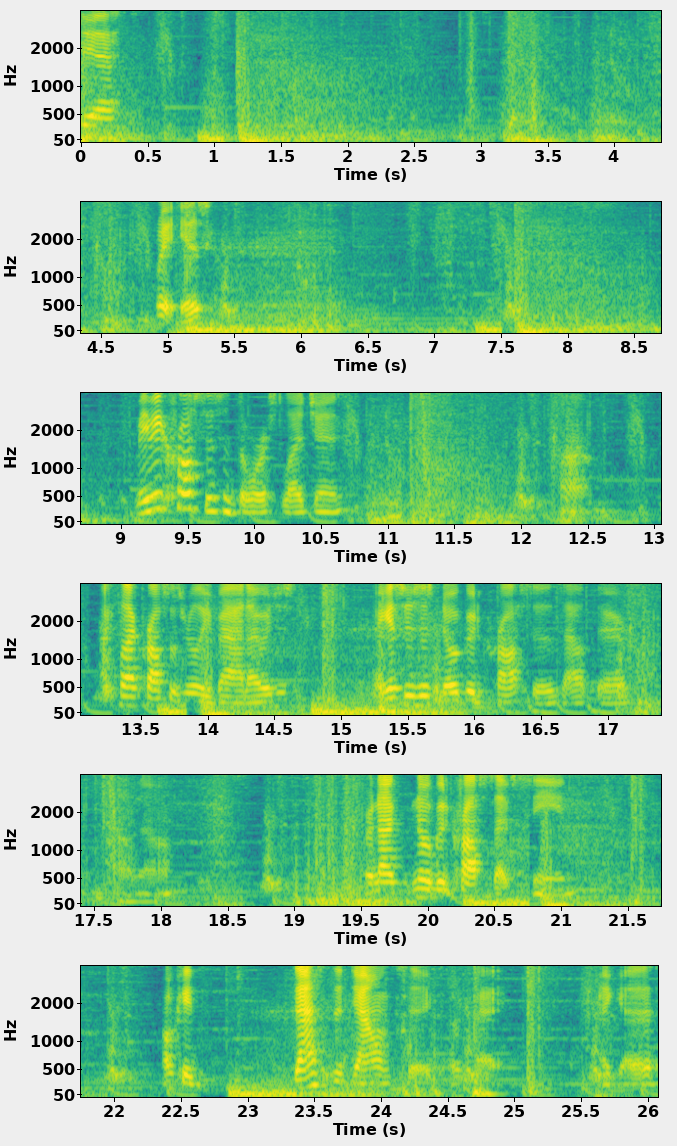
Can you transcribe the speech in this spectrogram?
death. Wait, is... Maybe Cross isn't the worst legend. Huh. I thought Cross was really bad. I was just... I guess there's just no good crosses out there. I don't know. Or not no good crosses I've seen. Okay, that's the down sig. Okay. I get it.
